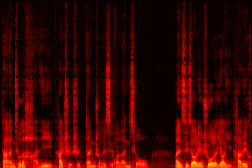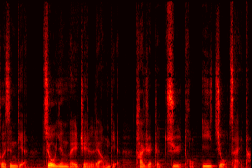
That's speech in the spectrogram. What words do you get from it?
打篮球的含义，他只是单纯的喜欢篮球。安西教练说了要以他为核心点，就因为这两点，他忍着剧痛依旧在打。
